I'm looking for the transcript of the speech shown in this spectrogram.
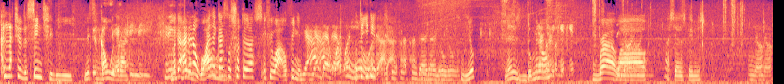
Clutch of the century. Let's go, bro. But I don't know why the guys will shot at us if you are helping him. Yeah, that wasn't What the idiot? Yo. This is domino. Bruh, wow. I see how this game is. No. no.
